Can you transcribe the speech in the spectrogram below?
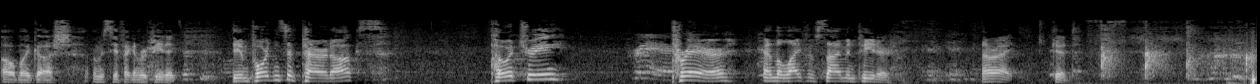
Oh my gosh! Let me see if I can repeat it. The importance of paradox, poetry, prayer, prayer, and the life of Simon Peter. All right, good.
